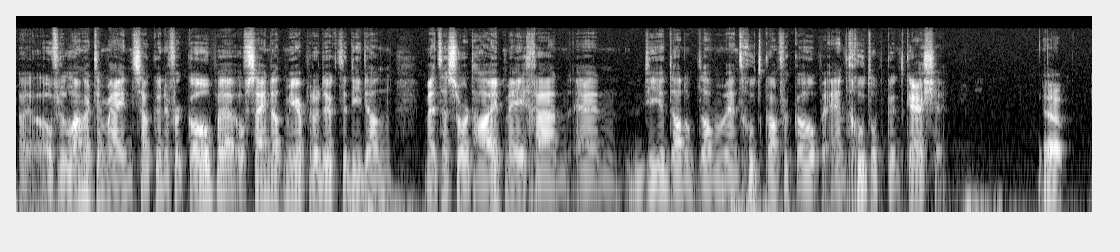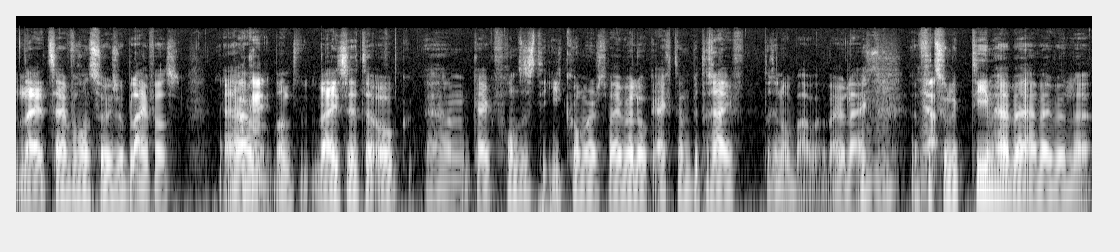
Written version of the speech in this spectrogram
eh, over de lange termijn zou kunnen verkopen? Of zijn dat meer producten die dan met een soort hype meegaan en die je dan op dat moment goed kan verkopen en goed op kunt cashen? Ja, nee, het zijn voor ons sowieso blijvers. Um, Want wij zitten ook, um, kijk, voor ons is de e-commerce, wij willen ook echt een bedrijf erin opbouwen. Wij willen echt mhm. een fatsoenlijk team hebben en wij willen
